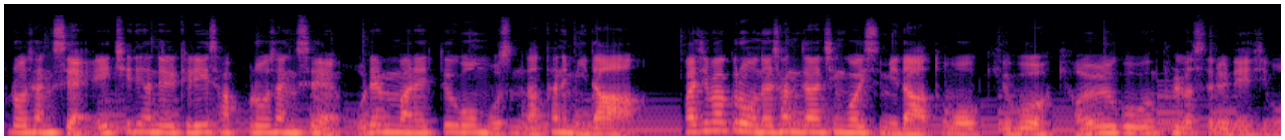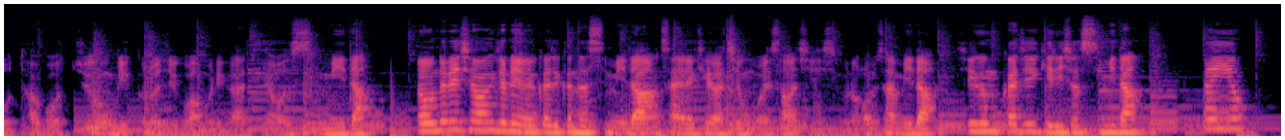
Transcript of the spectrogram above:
6% 상승, HD 현대일트릭 4% 상승, 오랜만에 뜨거운 모습 나타냅니다. 마지막으로 오늘 상장한 친구가 있습니다. 토모큐브 결국은 플러스를 내지 못하고 쭉 미끄러지고 마무리가 되었습니다. 자 오늘의 시황전은 여기까지 끝났습니다. 항상 이렇게 같이 공부해서 진심으로 감사합니다. 지금까지 길이셨습니다. 빠이요.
